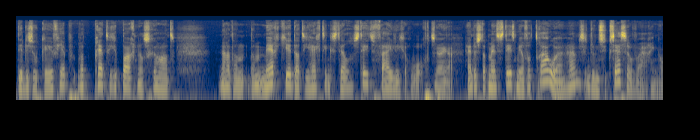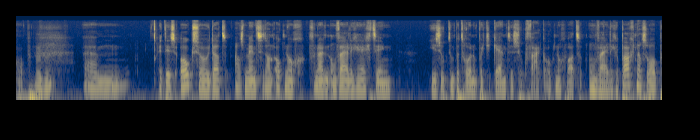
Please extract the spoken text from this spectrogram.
dit is oké. Of je hebt wat prettige partners gehad. Nou, dan, dan merk je dat die hechtingsstijl steeds veiliger wordt. Ja, ja. Dus dat mensen steeds meer vertrouwen. Hè? Ze doen succeservaringen op. Mhm. Ehm, het is ook zo dat als mensen dan ook nog vanuit een onveilige hechting... je zoekt een patroon op wat je kent, dus zoek vaak ook nog wat onveilige partners op.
